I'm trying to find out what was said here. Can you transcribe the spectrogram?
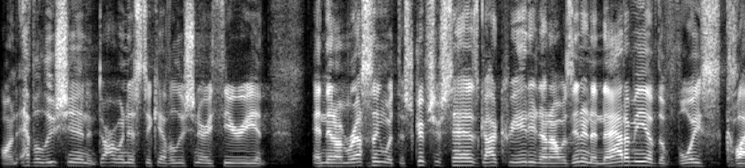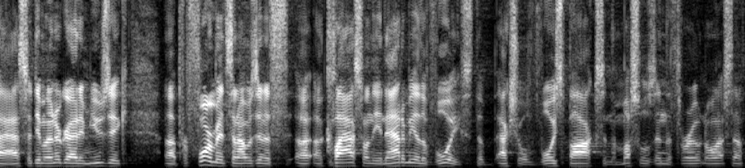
on evolution and Darwinistic evolutionary theory. And, and then I'm wrestling with the scripture says God created, and I was in an anatomy of the voice class. I did my undergrad in music uh, performance, and I was in a, a, class on the anatomy of the voice, the actual voice box and the muscles in the throat and all that stuff.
